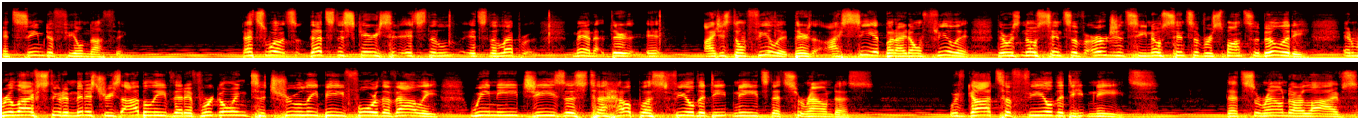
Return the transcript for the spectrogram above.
and seemed to feel nothing. That's what's that's the scary it's the it's the leper man there it I just don't feel it. There's I see it but I don't feel it. There was no sense of urgency, no sense of responsibility. In real life student ministries, I believe that if we're going to truly be for the valley, we need Jesus to help us feel the deep needs that surround us. We've got to feel the deep needs that surround our lives.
